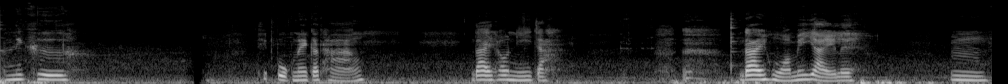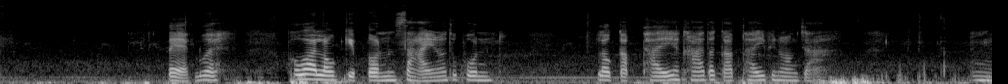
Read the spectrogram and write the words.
อันนี้คือ ที่ปลูกในกระถาง ได้เท่านี้จ้ะ ได้หัวไม่ใหญ่เลย อืม แตกด้วย เพราะว่าเราเก็บตอนมันสายเนาะทุกคน เรากลับไทยนะคะแต่กลับไทยพี่น้องจ๋าอืม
